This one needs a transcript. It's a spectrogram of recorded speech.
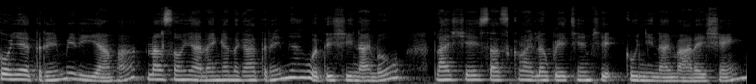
ကိုရဲ့သတင်းမီဒီယာမှာနောက်ဆုံးရနိုင်ငံတကာသတင်းများကိုသိရှိနိုင်ဖို့ Like Share Subscribe လုပ်ပေးခြင်းဖြင့်ကူညီနိုင်ပါတယ်ရှင်။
